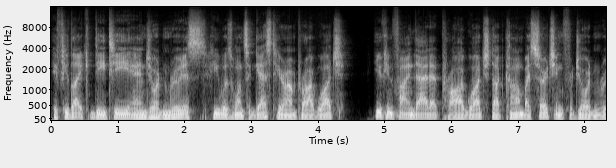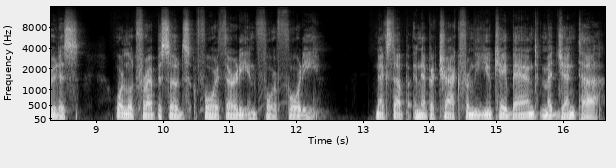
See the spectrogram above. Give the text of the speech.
If you like DT and Jordan Rudess, he was once a guest here on Progwatch. You can find that at progwatch.com by searching for Jordan Rudess, or look for episodes 430 and 440. Next up, an epic track from the UK band Magenta.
